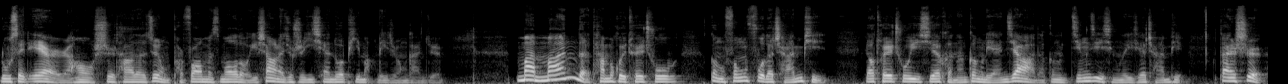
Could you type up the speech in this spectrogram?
Lucid Air，然后是它的这种 performance model 一上来就是一千多匹马力这种感觉。慢慢的他们会推出更丰富的产品。要推出一些可能更廉价的、更经济型的一些产品，但是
